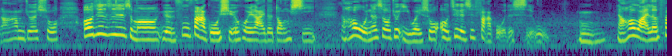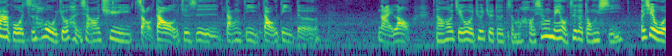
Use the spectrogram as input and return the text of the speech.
然后他们就会说：“哦，这是什么远赴法国学回来的东西。”然后我那时候就以为说：“哦，这个是法国的食物。”嗯，然后来了法国之后，我就很想要去找到就是当地道地的奶酪，然后结果就觉得怎么好像没有这个东西，而且我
